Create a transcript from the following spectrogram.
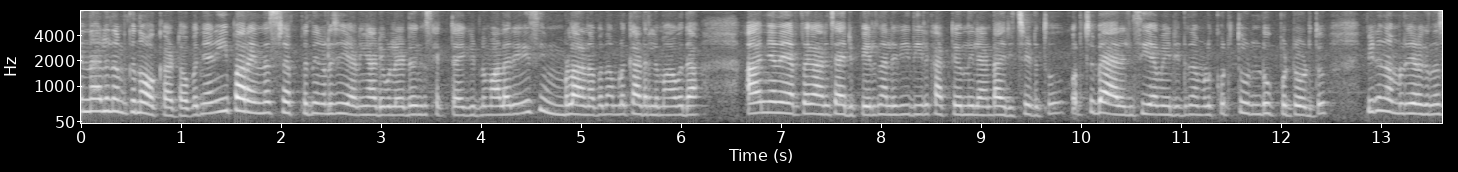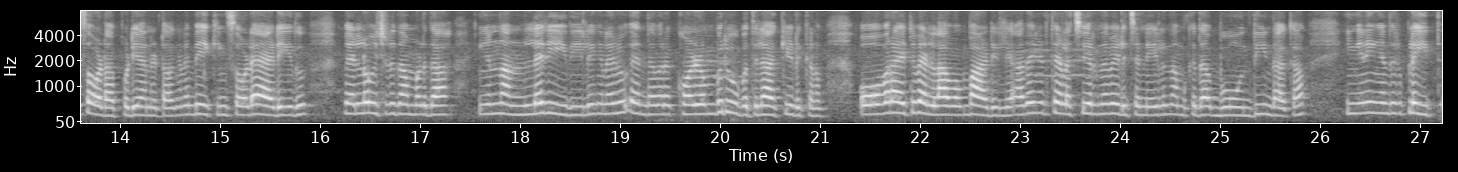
എന്നാലും നമുക്ക് നോക്കാം കേട്ടോ അപ്പോൾ ഞാൻ ഈ പറയുന്ന സ്റ്റെപ്പ് നിങ്ങൾ ചെയ്യുകയാണെങ്കിൽ അടിപൊളിയായിട്ട് നിങ്ങൾക്ക് സെറ്റായി കിട്ടും. വളരെ സിമ്പിളാണ് അപ്പോൾ നമ്മൾ കടലമാവ് ഇതാ ആ ഞാൻ നേരത്തെ കാണിച്ച അരിപ്പയിൽ നല്ല രീതിയിൽ കട്ടയൊന്നും ഇല്ലാണ്ട് അരിച്ചെടുത്തു. കുറച്ച് ബാലൻസ് ചെയ്യാൻ വേണ്ടിയിട്ട് നമ്മൾ കുറച്ച് തുണ്ട് ഉപ്പിട്ട് കൊടുത്തു. പിന്നെ നമ്മൾ ചേർക്കുന്ന സോഡാപ്പൊടിയാണ് കേട്ടോ. അങ്ങനെ ബേക്കിംഗ് സോഡ ആഡ് ചെയ്തു. വെള്ളം ഒഴിച്ചിട്ട് നമ്മളിതാ ഇങ്ങനെ നല്ല രീതിയിൽ ഇങ്ങനെ ഒരു എന്താ പറയുക കുഴമ്പ് രൂപത്തിലാക്കി എടുക്കണം. ഓവറായിട്ട് വെള്ളമാവാൻ പാടില്ല. അത് കഴിഞ്ഞിട്ട് തിളച്ച് വരുന്ന വെളിച്ചെണ്ണയിൽ നമുക്കിതാ ബോന്തി ഉണ്ടാക്കാം. ഇങ്ങനെ ഇങ്ങനത്തെ ഒരു പ്ലേറ്റ്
